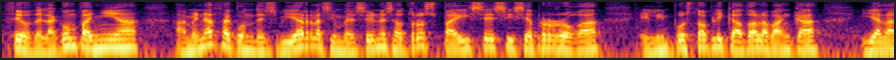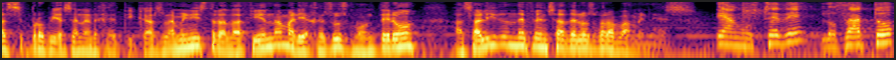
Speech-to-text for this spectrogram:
CEO de la compañía, amenaza con desviar las inversiones a otros países si se prorroga el impuesto aplicado a la banca y a las propias energéticas. La ministra de Hacienda, María Jesús Montero, ha salido en defensa de los gravámenes. Vean ustedes los datos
